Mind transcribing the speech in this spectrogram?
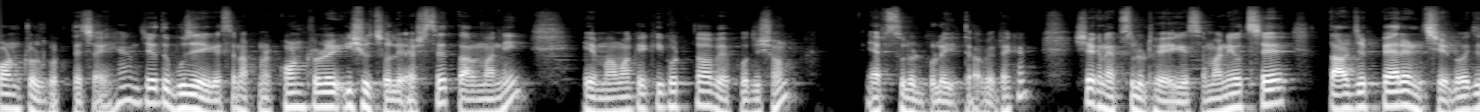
কন্ট্রোল করতে চাই হ্যাঁ? যেহেতু বুঝে গেছেন আপনার কন্ট্রোলের ইস্যু চলে আসছে, তার মানে এ মামাকে কি করতে হবে? পজিশন অ্যাবসোলুট বলে দিতে হবে, দেখেন? সেখানে অ্যাবসোলুট হয়ে গেছে। মানে হচ্ছে তার যে প্যারেন্ট ছিল যে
